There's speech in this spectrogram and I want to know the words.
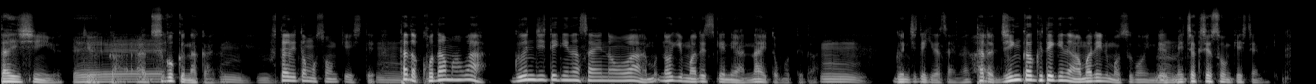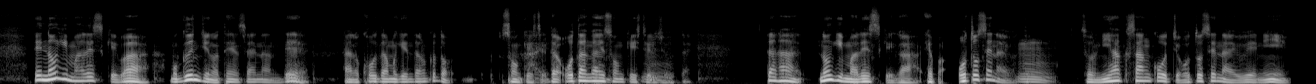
大親友っていうか、へー。あすごく仲がいい、うんうん。二人とも尊敬して、うん。ただ児玉は軍事的な才能は野木マレスケにはないと思ってた、うん軍事的な才能。ねい。ただ人格的にはあまりにもすごいんで、うん。めちゃくちゃ尊敬してるんだけど。で野木マレスケはもう軍事の天才なんで、あの児玉源太郎のことを尊敬してる、はい。だからお互い尊敬してる状態、したら野木マレスケがやっぱ落とせないわけ、うん。その203コーチを落とせない上に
